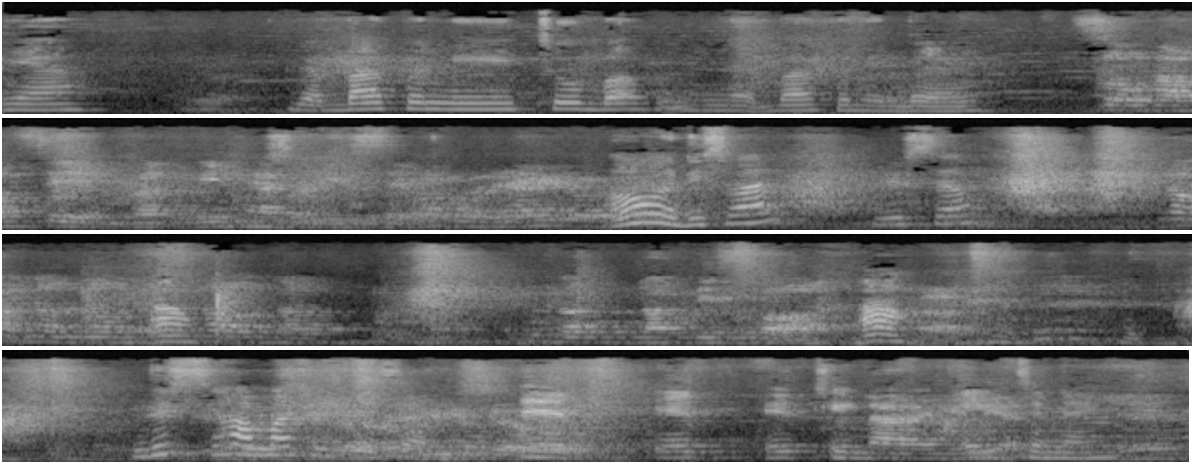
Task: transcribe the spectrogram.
Yeah. The balcony, two balcony, that balcony there. So how same, but we have a resale. Oh, this one? Resale? No, no, no, no, Oh. no, no, not, not this one. Oh. this, how much is this one? Eight, eight, eight to nine million. Eight to nine. Yes.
